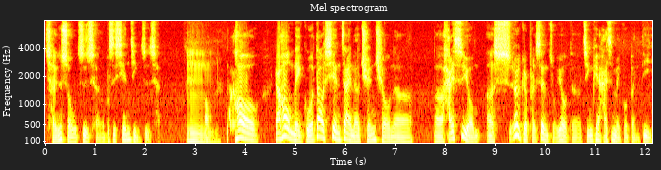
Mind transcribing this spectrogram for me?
成熟制程，而不是先进制程。嗯，哦，然后，然后美国到现在呢，全球呢，呃，还是有呃十二个 percent 左右的晶片还是美国本地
